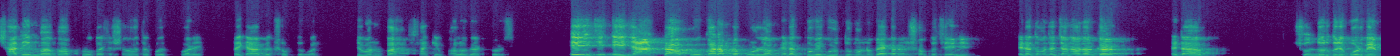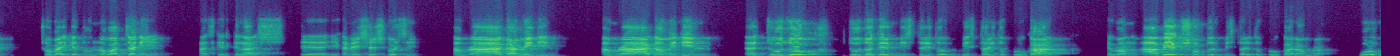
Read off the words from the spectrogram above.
স্বাধীনভাবে ভাব প্রকাশে সহায়তা করে, তাকে আবেগ শব্দ বলে। যেমন, বাহ, সাকিব ভালো ব্যাট করেছে। এই যে এই যে আটটা প্রকার আমরা পড়লাম, এটা খুবই গুরুত্বপূর্ণ ব্যাকরণ শব্দ শ্রেণির। এটা তোমাদের জানা দরকার। এটা সুন্দর করে পড়বে। সবাইকে ধন্যবাদ জানিয়ে আজকের ক্লাস এখানে শেষ করছি। আমরা আগামী দিন, আমরা আগামী দিন যোজক, যোজকের বিস্তারিত বিস্তারিত প্রকার এবং আবেগ শব্দের বিস্তারিত প্রকার আমরা পড়ব।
